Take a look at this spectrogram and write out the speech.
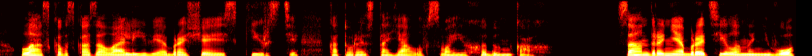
— ласково сказала Оливия, обращаясь к Кирсти, которая стояла в своих ходунках. Сандра не обратила на него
